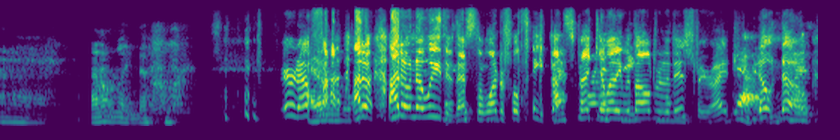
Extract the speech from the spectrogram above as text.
uh, I don't really know. Fair enough. I don't, I don't, I don't. know either. That's the wonderful thing about I'm speculating with alternate from, history, right? Yeah, you don't know. To,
